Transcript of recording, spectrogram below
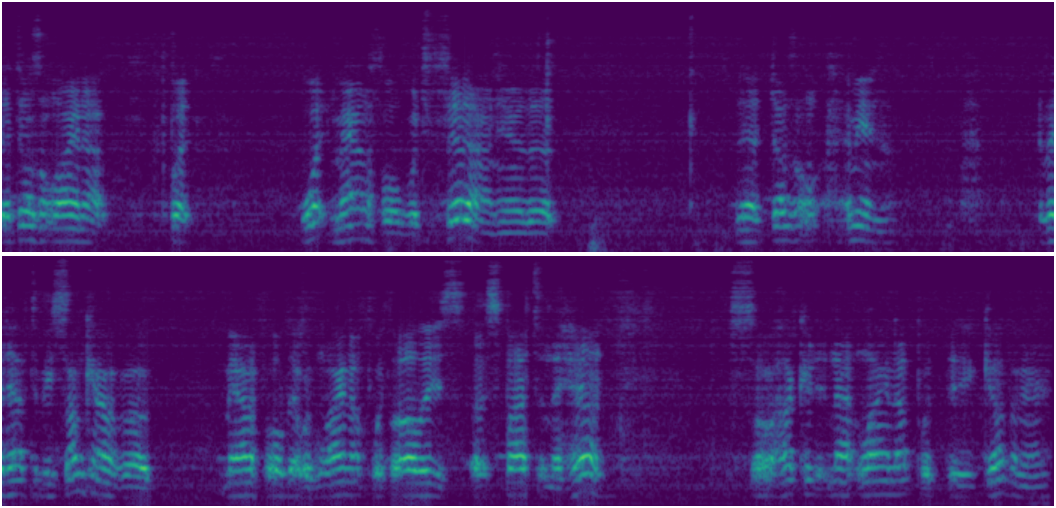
that doesn't line up. But what manifold would fit on here that that doesn't? I mean, it would have to be some kind of a manifold that would line up with all these uh, spots in the head. So how could it not line up with the governor?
